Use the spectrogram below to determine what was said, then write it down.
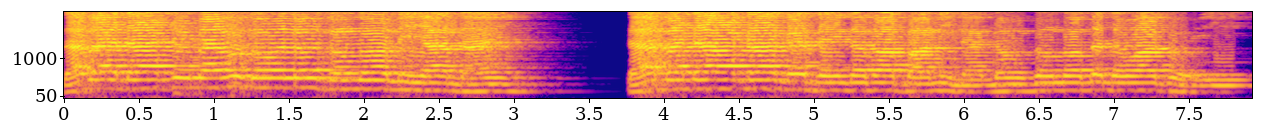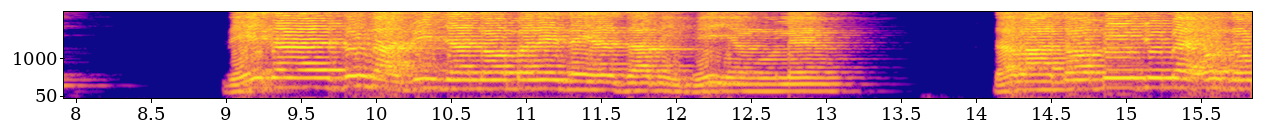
သဗ္ဗတာကျွမဟုသောအလုံးစုံသောနေရာ၌ သဗ္ဗတာကာကတိတဗ္ဗပါဏိနာလုံးသုံးသောတတဝါတို့၏ဒေတာစိတ်မှကျွင်ကြံသောပရိသေယသာပိဘေးရန်ကိုလည်းသဗ္ဗတောပိကျွမဲ့ဥသော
